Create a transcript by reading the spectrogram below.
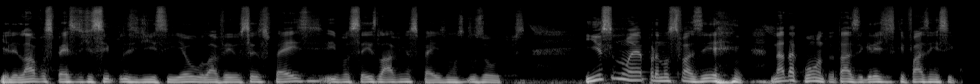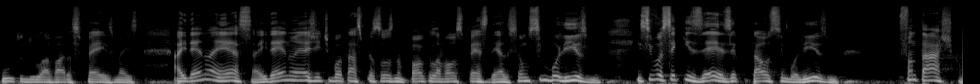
E ele lava os pés dos discípulos e disse: Eu lavei os seus pés e vocês lavem os pés uns dos outros. E isso não é para nos fazer nada contra, tá? As igrejas que fazem esse culto do lavar os pés, mas a ideia não é essa. A ideia não é a gente botar as pessoas no palco e lavar os pés delas. Isso é um simbolismo. E se você quiser executar o simbolismo, fantástico.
